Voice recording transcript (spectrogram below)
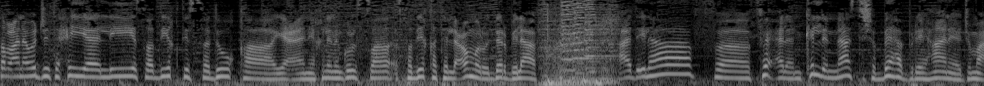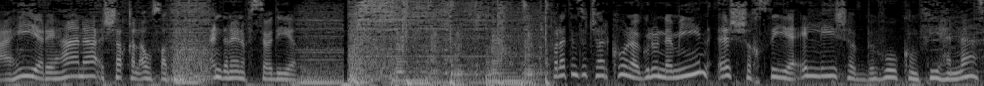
طبعا أوجه تحية لصديقتي الصدوقة يعني خلينا نقول صديقة العمر والدرب لاف. عاد إلاف فعلا كل الناس تشبهها بريهانة يا جماعة. هي ريهانة الشرق الأوسط عندنا هنا في السعودية. فلا تنسوا تشاركونا. قولوا لنا مين الشخصية اللي يشبهوكم فيها الناس.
